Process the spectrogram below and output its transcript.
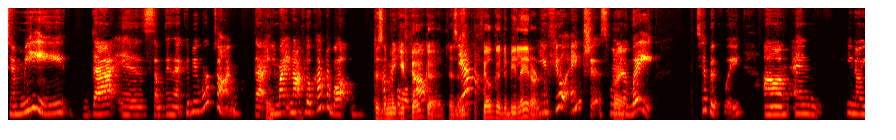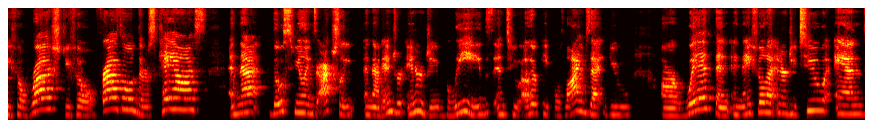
to me, that is something that could be worked on that you might not feel comfortable. Does it make you comfortable feel about. good? Does it Yeah. make you feel good to be late or You feel anxious when Right. you're late, typically. Um, and you know, you feel rushed, you feel frazzled, there's chaos, and that those feelings actually and that en- energy bleeds into other people's lives that you are with and, and they feel that energy too. And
